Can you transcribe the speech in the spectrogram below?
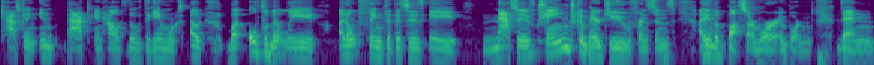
cascading impact in how the, the game works out. But ultimately, I don't think that this is a massive change compared to, for instance, I think the buffs are more important than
